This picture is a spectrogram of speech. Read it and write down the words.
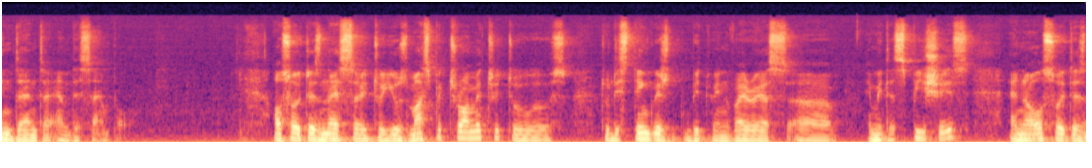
indenter and the sample. Also it is necessary to use mass spectrometry to, to distinguish between various uh, emitted species and also it is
